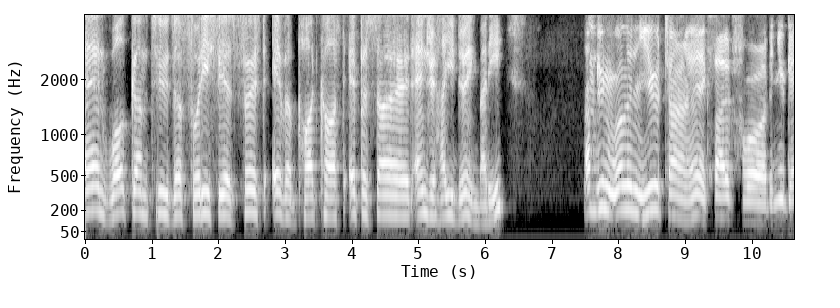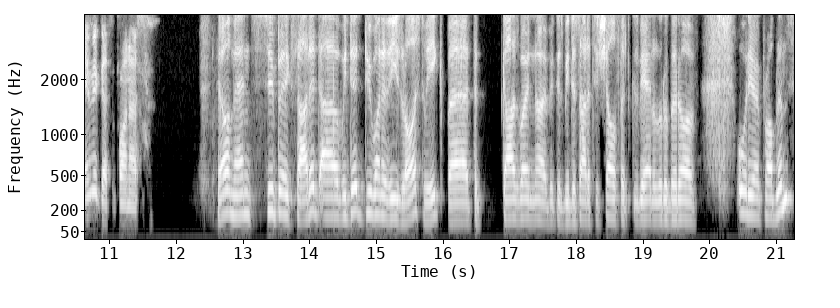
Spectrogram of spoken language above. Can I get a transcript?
and welcome to the Footy Sphere's first ever podcast episode. Andrew, how you doing, buddy? I'm doing well in you, Taran. Excited for the new game week that's upon us. Yeah, man, super excited. Uh, we did do one of these last week, but the guys won't know because we decided to shelf it because we had a little bit of audio problems.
